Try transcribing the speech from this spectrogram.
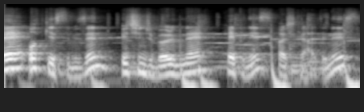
Ve podcast'imizin 3. bölümüne hepiniz hoş geldiniz.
